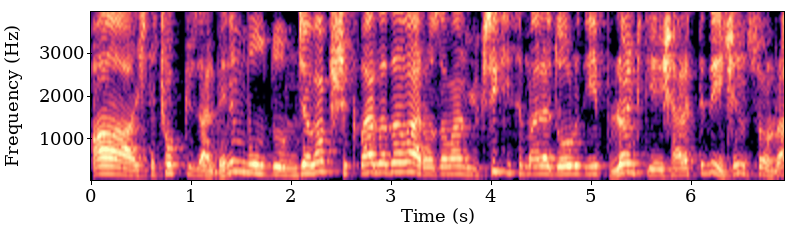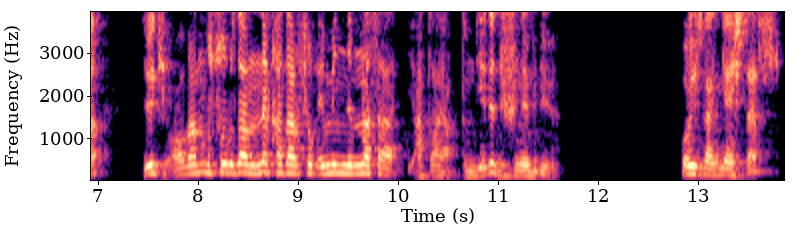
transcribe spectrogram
aa işte çok güzel benim bulduğum cevap şıklarda da var o zaman yüksek ihtimalle doğru deyip lönk diye işaretlediği için sonra diyor ki Aa, ben bu sorudan ne kadar çok emindim nasıl hata yaptım diye de düşünebiliyor. O yüzden gençler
